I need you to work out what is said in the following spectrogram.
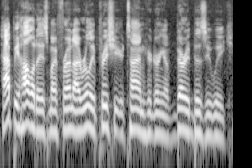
Happy holidays, my friend. I really appreciate your time here during a very busy week.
